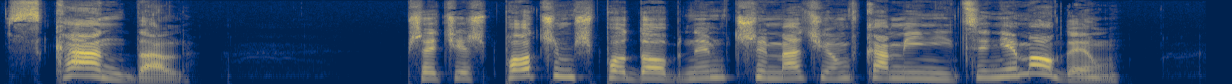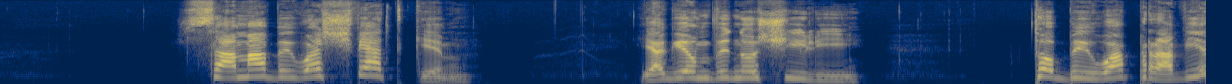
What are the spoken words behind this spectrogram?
Skandal. Przecież po czymś podobnym trzymać ją w kamienicy nie mogę. Sama była świadkiem. Jak ją wynosili, to była prawie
